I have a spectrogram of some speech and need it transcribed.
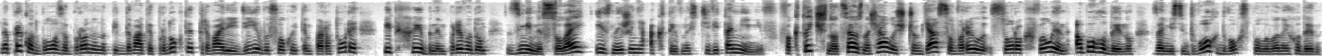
Наприклад, було заборонено піддавати продукти тривалій дії високої температури під хибним приводом зміни солей і зниження активності вітамінів. Фактично, це означало, що м'ясо варили 40 хвилин або годину замість 2-2,5 годин.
